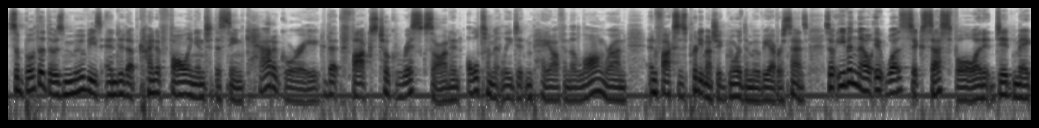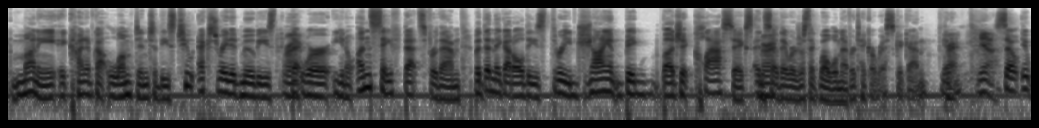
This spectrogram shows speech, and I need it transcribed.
So, both of those movies ended up kind of falling into the same category that Fox took risks on and ultimately didn't pay off in the long run. And Fox has pretty much ignored the movie ever since. So, even though it was successful and it did make money, it kind of got lumped into these two X rated movies that were, you know, unsafe bets for them. But then they got all these three giant big budget classics. And so they were just like, well, we'll never take a risk again. know? Right. Yeah. So it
